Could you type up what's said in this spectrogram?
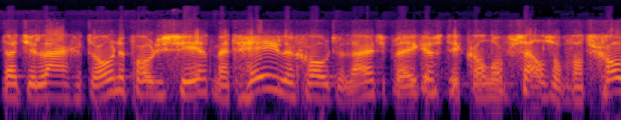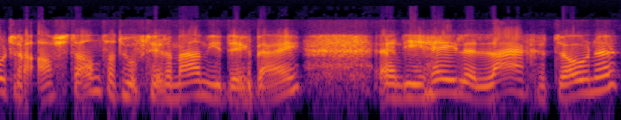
dat je lage tonen produceert met hele grote luidsprekers. Dit kan op, zelfs op wat grotere afstand. Dat hoeft helemaal niet dichtbij. En die hele lage tonen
